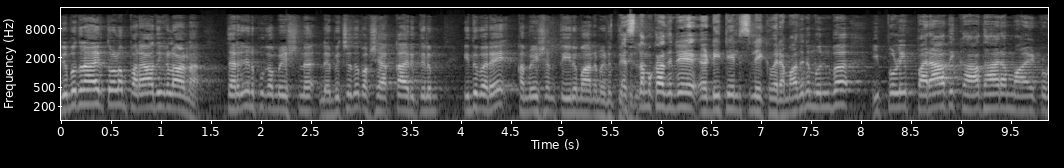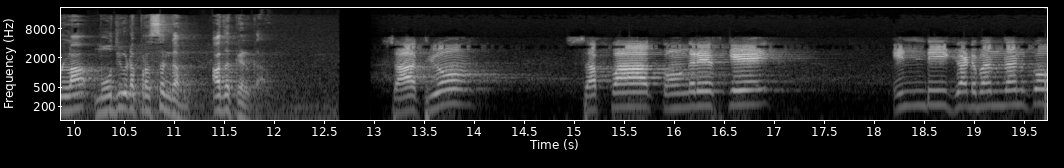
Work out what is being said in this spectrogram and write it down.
ഇരുപതിനായിരത്തോളം പരാതികളാണ് തെരഞ്ഞെടുപ്പ് കമ്മീഷന് ലഭിച്ചത് പക്ഷേ അക്കാര്യത്തിലും ഇതുവരെ കമ്മീഷൻ തീരുമാനമെടുത്തിട്ടില്ല യെസ് നമുക്ക് അതിന്റെ ഡീറ്റെയിൽസിലേക്ക് വരാം അതിനു മുൻപ് ഇപ്പോൾ ഈ പരാതിക്ക് ആധാരമായിട്ടുള്ള മോദിയുടെ പ്രസംഗം അത് കേൾക്കാം साथियों सपा कांग्रेस के इंडी गठबंधन को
